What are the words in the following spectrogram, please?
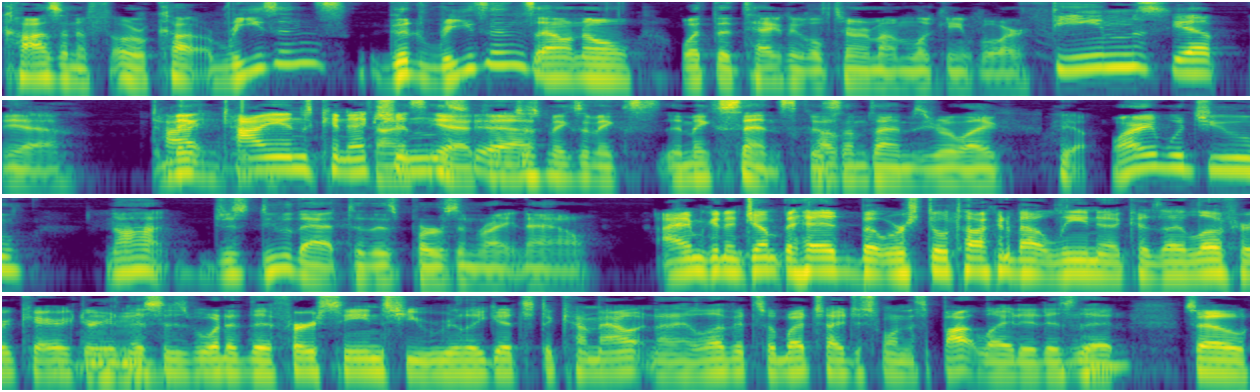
cause and or ca- reasons, good reasons. I don't know what the technical term I'm looking for. Themes, yep. Yeah, Tie, make- tie-ins, ties- connections. Yeah, it just makes it makes it makes sense because sometimes you're like, Yeah. why would you not just do that to this person right now? I'm going to jump ahead, but we're still talking about Lena because I love her character, and this is one of the first scenes she really gets to come out, and I love it so much. I just want to spotlight it. Is that so?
